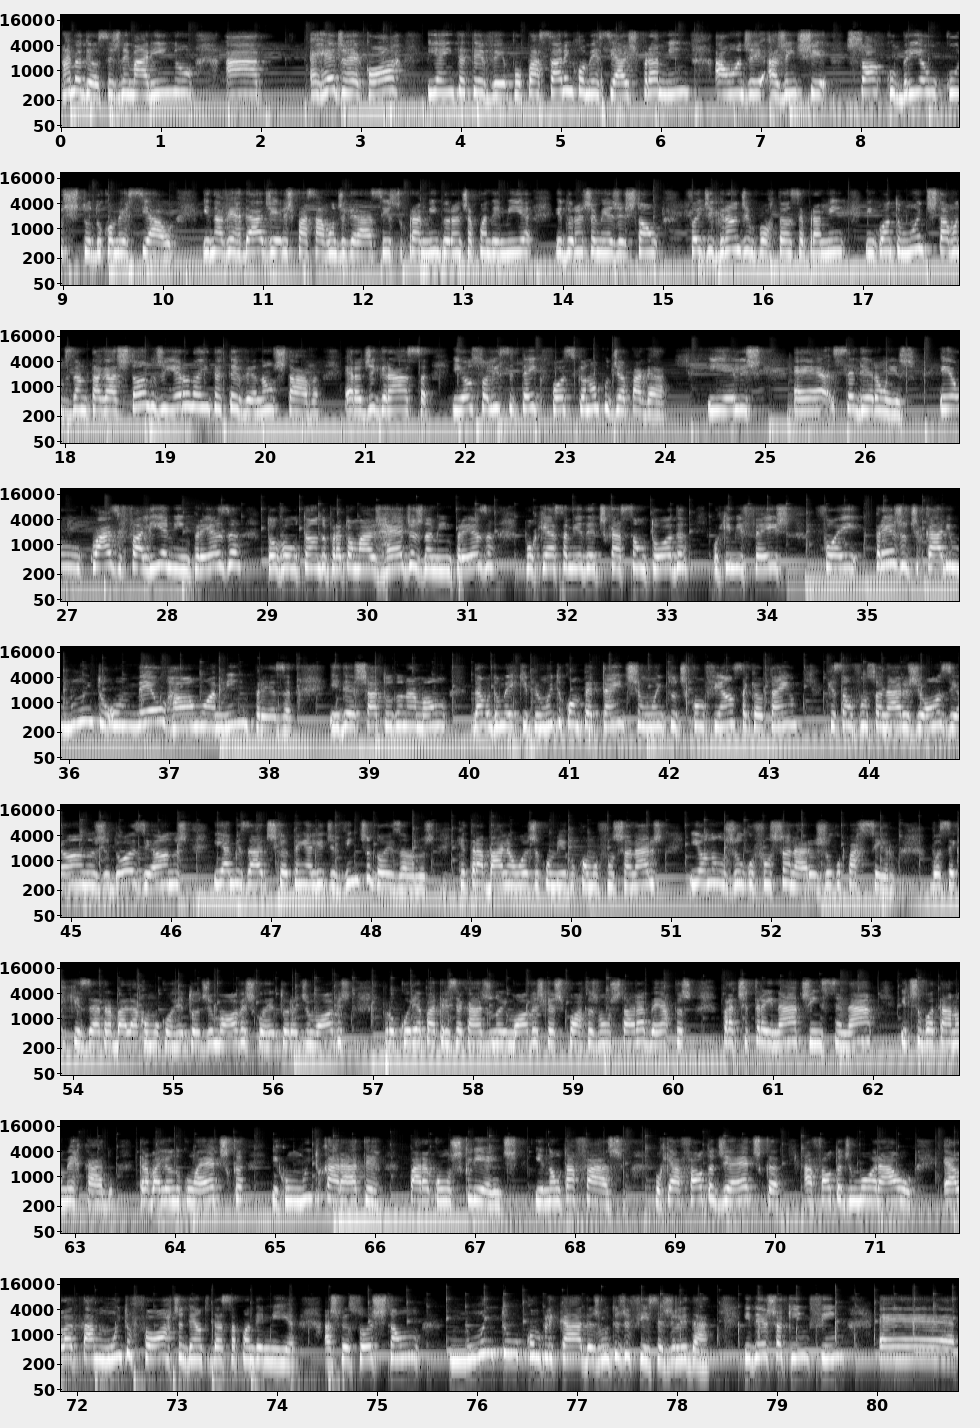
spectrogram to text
Ai meu Deus, Sidney Marinho, a Rede Record e a InterTV por passarem comerciais para mim, aonde a gente só cobria o custo do comercial. E na verdade eles passavam de graça. Isso para mim durante a pandemia e durante a minha gestão foi de grande importância para mim, enquanto muitos estavam dizendo tá gastando dinheiro na InterTV, não estava, era de graça. E eu solicitei que fosse que eu não podia pagar. E eles é, cederam isso. Eu quase fali a minha empresa, estou voltando para tomar as rédeas da minha empresa, porque essa minha dedicação toda, o que me fez foi prejudicar e muito o meu ramo, a minha empresa, e deixar tudo na mão de uma equipe muito competente, muito de confiança que eu tenho, que são funcionários de 11 anos, de 12 anos, e amizades que eu tenho ali de 22 anos, que trabalham hoje comigo como funcionários, e eu não julgo funcionário, eu julgo parceiro. Você que quiser trabalhar como corretor de imóveis, corretora de imóveis, Imóveis, procure a Patrícia Cardino Imóveis, que as portas vão estar abertas para te treinar, te ensinar e te botar no mercado, trabalhando com ética e com muito caráter para com os clientes. E não tá fácil, porque a falta de ética, a falta de moral, ela tá muito forte dentro dessa pandemia. As pessoas estão muito complicadas, muito difíceis de lidar. E deixo aqui, enfim, é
